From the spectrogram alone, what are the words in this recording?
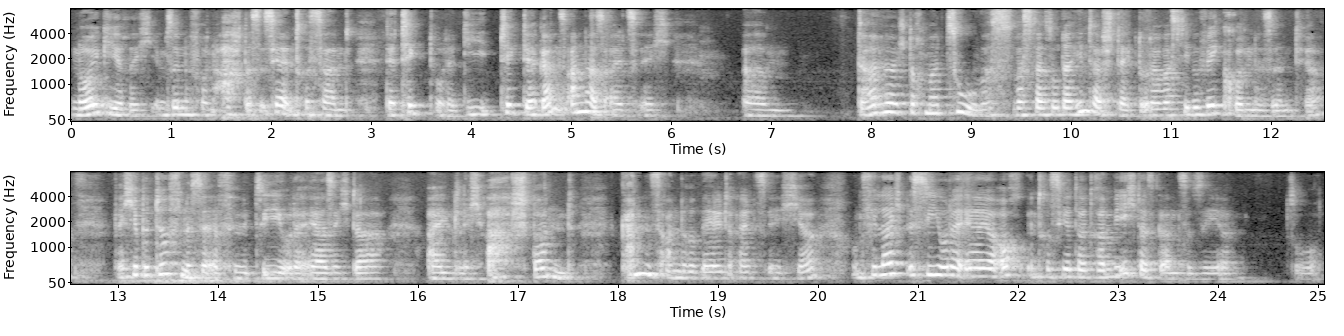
neugierig im Sinne von, ach, das ist ja interessant, der tickt oder die tickt ja ganz anders als ich. Ähm, da höre ich doch mal zu, was, was da so dahinter steckt oder was die Beweggründe sind, ja. Welche Bedürfnisse erfüllt sie oder er sich da eigentlich? Ach, spannend. Ganz andere Welt als ich, ja. Und vielleicht ist sie oder er ja auch interessiert daran, wie ich das Ganze sehe. So.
